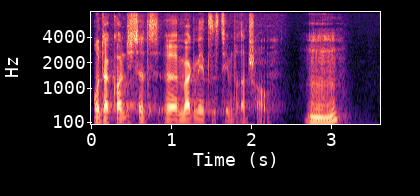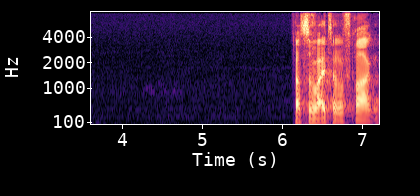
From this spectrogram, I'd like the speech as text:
und da konnte ich das äh, Magnetsystem dran schrauben. Hast du weitere Fragen?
